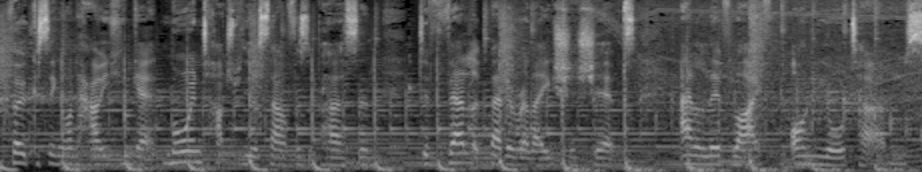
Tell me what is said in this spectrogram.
focusing on how you can get more in touch with yourself as a person, develop better relationships, and live life on your terms.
